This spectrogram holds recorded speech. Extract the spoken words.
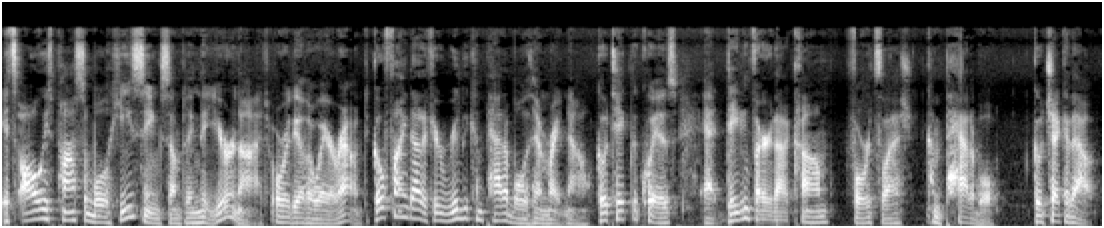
It's always possible he's seeing something that you're not, or the other way around. Go find out if you're really compatible with him right now. Go take the quiz at datingfire.com forward slash compatible. Go check it out.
